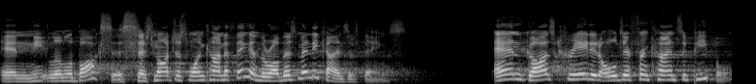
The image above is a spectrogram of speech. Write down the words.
in neat little boxes. There's not just one kind of thing in the world, there's many kinds of things. And God's created all different kinds of people.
